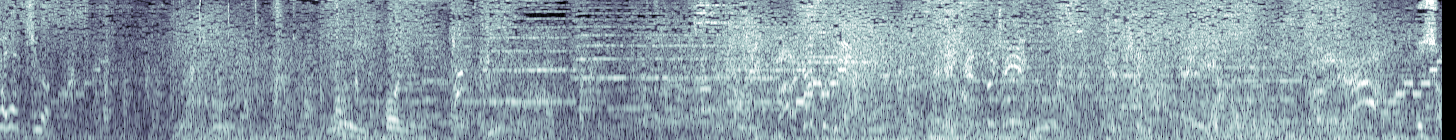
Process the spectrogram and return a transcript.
さやきを。ほいほいほいよいしょ。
